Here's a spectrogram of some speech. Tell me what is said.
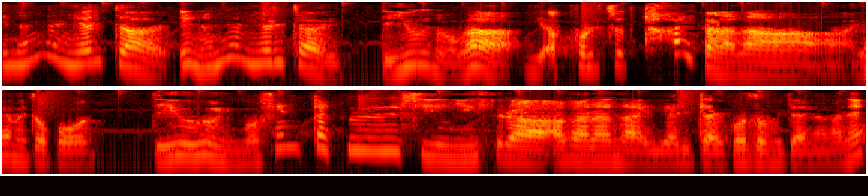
え、何々やりたいえ、何々やりたいっていうのが、いや、これちょっと高いからなやめとこうっていうふうにも選択肢にすら上がらないやりたいことみたいなのがね、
